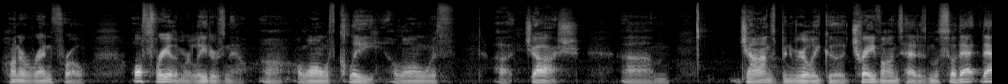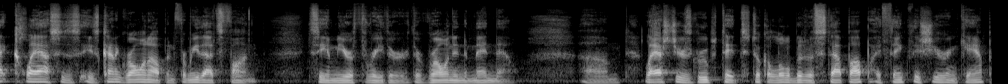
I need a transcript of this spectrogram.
Hunter Renfrow, all three of them are leaders now, uh, along with Klee, along with uh, Josh. Um, John's been really good. Trayvon's had his so that that class is is kind of growing up, and for me that's fun. To see them year three, they're they're growing into men now. Um, last year's group t- took a little bit of a step up, I think, this year in camp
